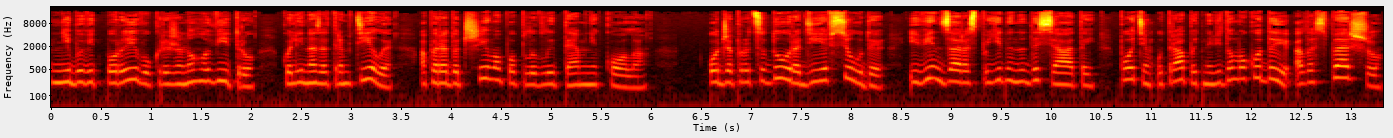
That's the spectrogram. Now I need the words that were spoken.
ніби від пориву крижаного вітру, коліна затремтіли, а перед очима попливли темні кола. Отже, процедура діє всюди, і він зараз поїде на десятий, потім утрапить невідомо куди, але спершу.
